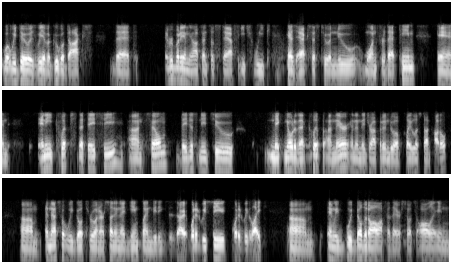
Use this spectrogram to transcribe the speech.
what we do is we have a Google Docs that everybody in the offensive staff each week has access to a new one for that team. And any clips that they see on film, they just need to make note of that clip on there, and then they drop it into a playlist on Hudl. Um, and that's what we go through on our Sunday night game plan meetings. Is all right, what did we see? What did we like? Um, and we we build it all off of there. So it's all in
